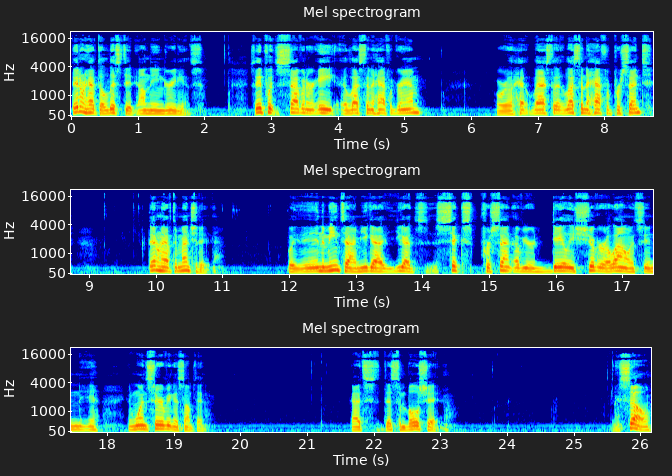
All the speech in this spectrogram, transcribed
they don't have to list it on the ingredients. So they put seven or eight, uh, less than a half a gram, or a less, uh, less than a half a percent. They don't have to mention it. But in the meantime, you got you got six percent of your daily sugar allowance in in one serving of something. That's that's some bullshit. So,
